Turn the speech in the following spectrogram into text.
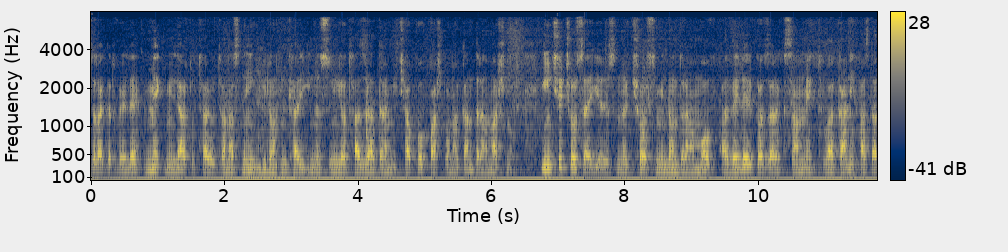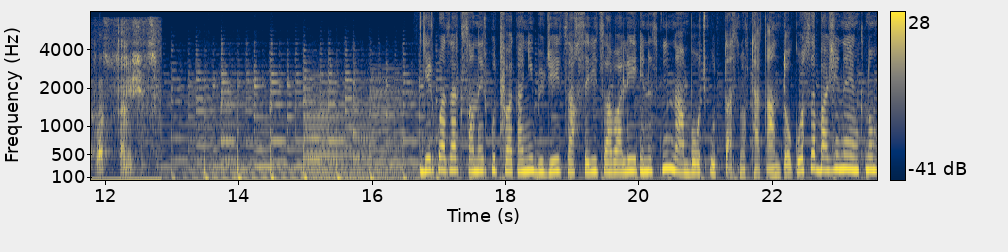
ծրագրվել է 1 միլիարդ 885 միլիոն 597 հազար դրամի չափով պաշտոնական դրամաշնորհ, ինչը 434 միլիոն դրամով ավել է 2021 թվականի հաստատված ցուցանիշից։ 2022 թվականի բյուջեի ծախսերի ծավալի 99.8%-ը բաժին է ընկնում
